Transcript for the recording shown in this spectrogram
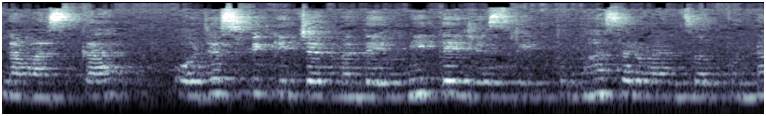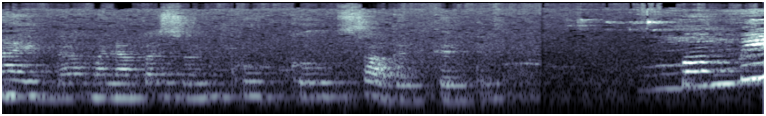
नमस्कार. ओजस्वी किचनमध्ये मी तेजश्री तुम्हा सर्वांचं पुन्हा एकदा मनापासून खूप खूप स्वागत करते. मम्मी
